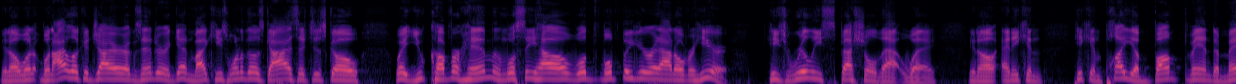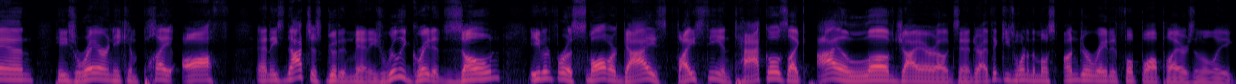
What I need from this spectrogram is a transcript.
You know, when when I look at Jaire Alexander again, Mike, he's one of those guys that just go, wait, you cover him, and we'll see how we'll we'll figure it out over here. He's really special that way, you know, and he can he can play you bump man to man. He's rare and he can play off. And he's not just good in man; he's really great at zone. Even for a smaller guy, he's feisty and tackles. Like I love Jaire Alexander. I think he's one of the most underrated football players in the league.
